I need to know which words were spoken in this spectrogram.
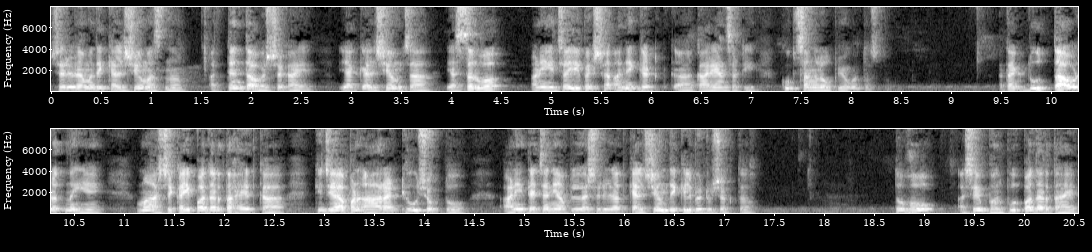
शरीरामध्ये कॅल्शियम असणं अत्यंत आवश्यक आहे. या कॅल्शियमचा या सर्व आणि याच्याहीपेक्षा अनेक घट कार्यांसाठी खूप चांगला उपयोग होत असतो. आता दूध तर आवडत नाही आहे मग असे काही पदार्थ आहेत का की जे आपण आहारात ठेवू शकतो आणि त्याच्याने आपल्याला शरीरात कॅल्शियम देखील भेटू शकतं. तो हो असे भरपूर पदार्थ आहेत.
